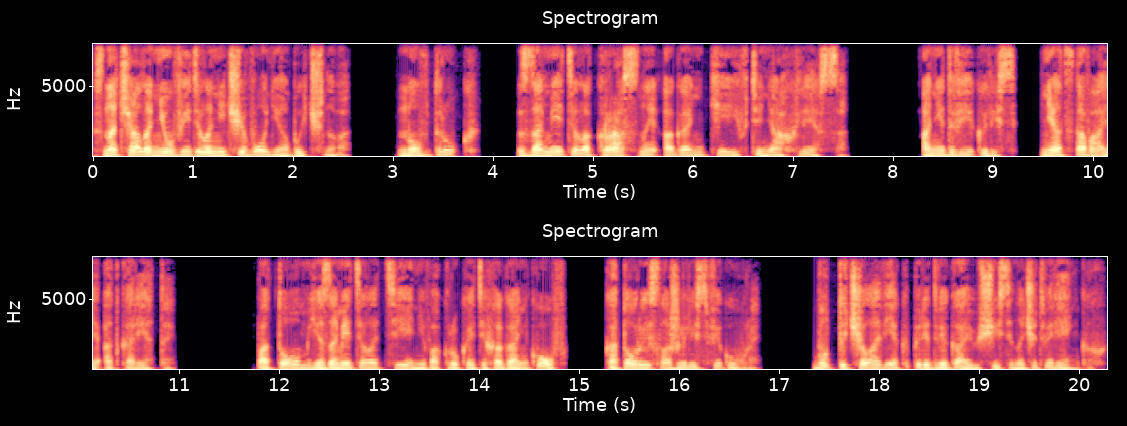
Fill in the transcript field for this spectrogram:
Сначала не увидела ничего необычного, но вдруг заметила красные огоньки в тенях леса. Они двигались, не отставая от кареты. Потом я заметила тени вокруг этих огоньков, которые сложились фигуры, будто человек, передвигающийся на четвереньках.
